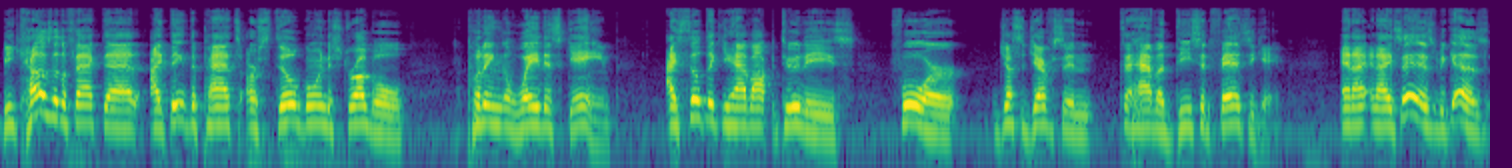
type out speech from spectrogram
because of the fact that I think the Pats are still going to struggle putting away this game, I still think you have opportunities for Justin Jefferson to have a decent fantasy game. And I and I say this because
